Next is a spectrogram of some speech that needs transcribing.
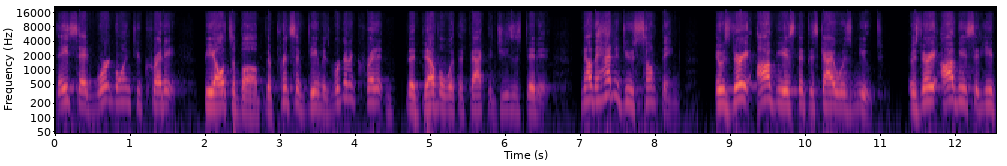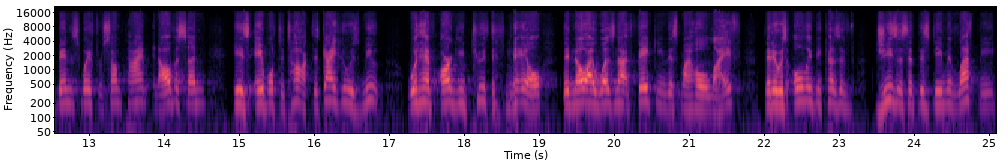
They said, We're going to credit Beelzebub, the prince of demons. We're going to credit the devil with the fact that Jesus did it. Now, they had to do something. It was very obvious that this guy was mute. It was very obvious that he had been this way for some time, and all of a sudden, he is able to talk. This guy who was mute would have argued tooth and nail that no, I was not faking this my whole life, that it was only because of Jesus that this demon left me,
